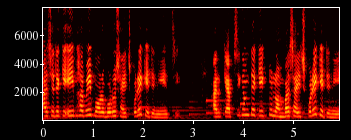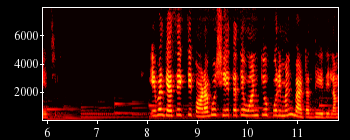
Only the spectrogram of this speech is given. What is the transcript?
আর সেটাকে এইভাবেই বড় বড় সাইজ করে কেটে নিয়েছি। আর ক্যাপসিকামটাকে একটু লম্বা সাইজ করে কেটে নিয়েছি। এবার গ্যাসে একটি কড়া বসিয়ে তাতে ওয়ান কিউব পরিমাণ বাটার দিয়ে দিলাম।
